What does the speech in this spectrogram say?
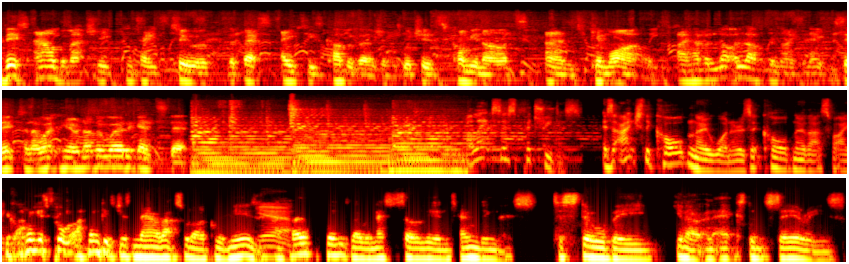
This album actually contains two of the best 80s cover versions, which is Communards and Kim Wilde. I have a lot of love for 1986 and I won't hear another word against it. Alexis Petridis. Is it actually called No One, or is it called No? That's What I Call? I think it's called. I think it's just now. That's what I call music. Yeah. I don't think they were necessarily intending this to still be, you know, an extant series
